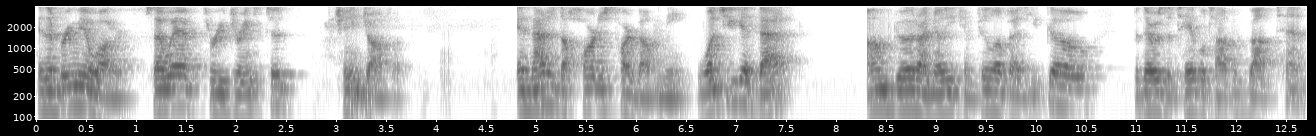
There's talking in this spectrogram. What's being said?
and then bring me a water. So that way, I have three drinks to change off of. And that is the hardest part about me. Once you get that, I'm good. I know you can fill up as you go, but there was a tabletop of about 10.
